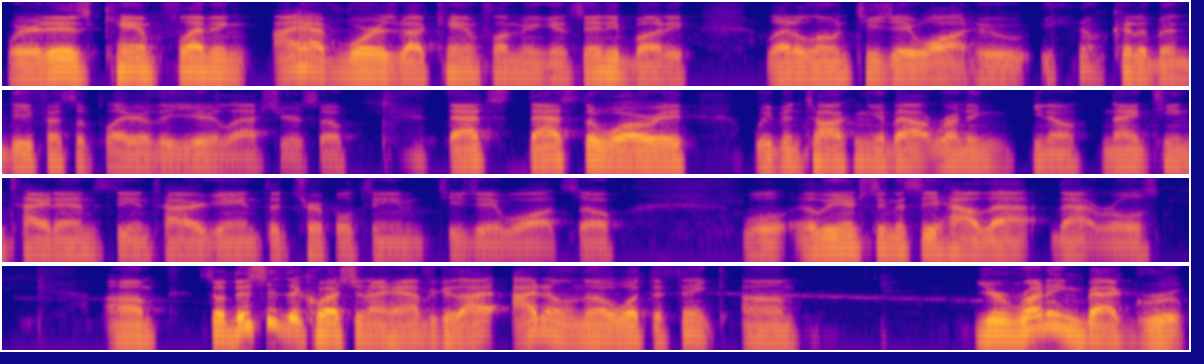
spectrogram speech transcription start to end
Where it is Cam Fleming, I have worries about Cam Fleming against anybody, let alone TJ Watt, who you know could have been defensive player of the year last year. So that's that's the worry. We've been talking about running, you know, 19 tight ends the entire game, the triple team TJ Watt. So we'll it'll be interesting to see how that that rolls. Um, so this is the question I have because I, I don't know what to think. Um, your running back group,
